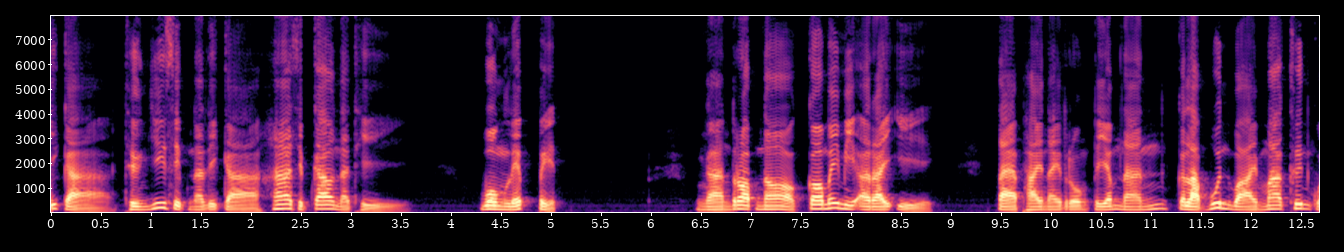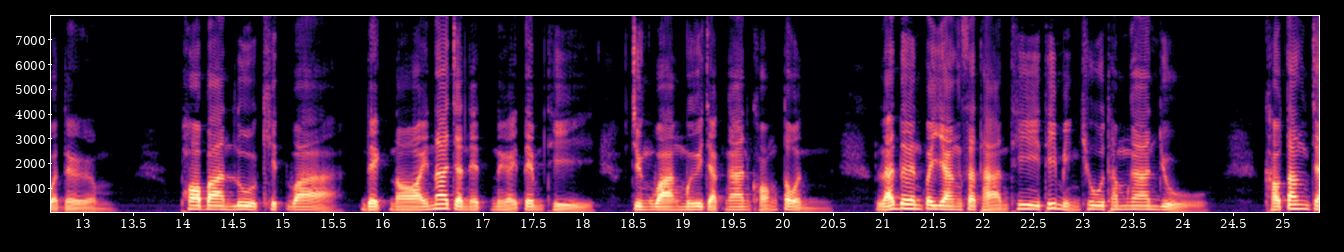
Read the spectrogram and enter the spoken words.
ฬิกาถึง 20 นาฬิกา 59 นาที วงเล็บปิด งานรอบนอกก็ไม่มีอะไรอีก แต่ภายในโรงเตี้ยมนั้นกลับวุ่นวายมากขึ้นกว่าเดิมพ่อบ้านลูกคิดว่า เด็กน้อยน่าจะเหน็ดเหนื่อยเต็มที จึงวางมือจากงานของตน และเดินไปยังสถานที่ที่หมิงชูทำงานอยู่ เขาตั้งใจ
